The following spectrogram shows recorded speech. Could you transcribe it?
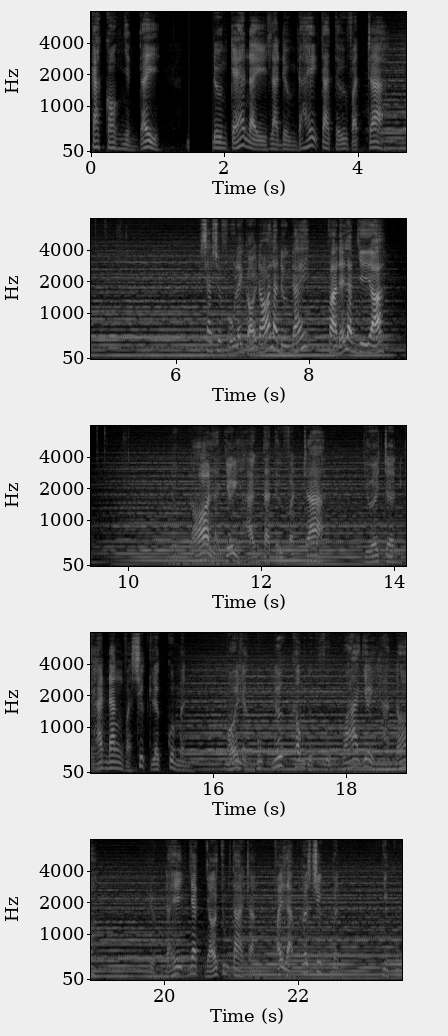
Các con nhìn đây, đường kẻ này là đường đáy ta tự vạch ra. Sao sư phụ lại gọi đó là đường đáy? Và để làm gì ạ? À? Đường đó là giới hạn ta tự vạch ra, dựa trên khả năng và sức lực của mình. Mỗi lần múc nước không được vượt quá giới hạn đó. Đường đáy nhắc nhở chúng ta rằng phải làm hết sức mình, nhưng cũng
